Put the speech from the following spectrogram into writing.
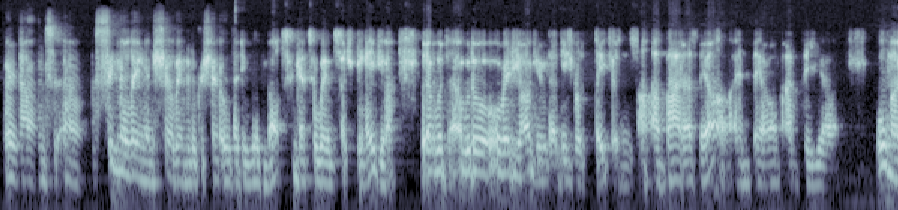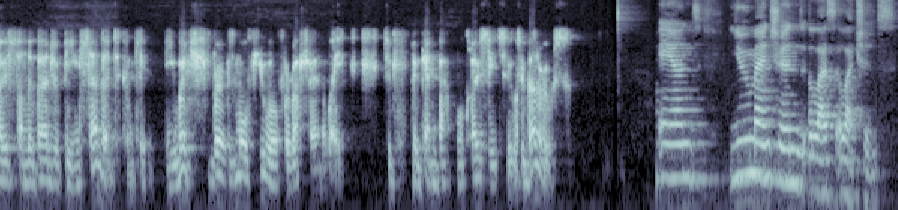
around uh, signaling and showing Lukashenko that he would not get away with such behavior. But I would I would already argue that these relations are, are bad as they are, and they are at the uh, almost on the verge of being severed completely, which brings more fuel for Russia in a way to get back more closely to, to Belarus. And you mentioned the last elections.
